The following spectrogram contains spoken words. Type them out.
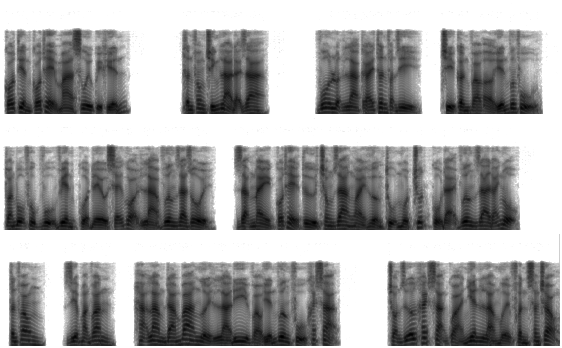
có tiền có thể mà xui quỷ khiến. Thần phong chính là đại gia. Vô luận là cái thân phận gì, chỉ cần vào ở hiến vương phủ, toàn bộ phục vụ viên của đều sẽ gọi là vương gia rồi, dạng này có thể từ trong ra ngoài hưởng thụ một chút cổ đại vương gia đãi ngộ. Tân phong, diệp mạn văn hạ làm đám ba người là đi vào yến vương phủ khách sạn. Chọn giữa khách sạn quả nhiên là mười phần sang trọng,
